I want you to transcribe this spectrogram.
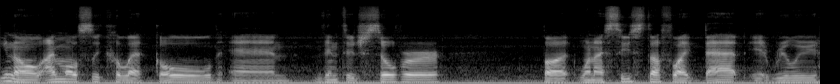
you know, I mostly collect gold and vintage silver. But when I see stuff like that, it really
